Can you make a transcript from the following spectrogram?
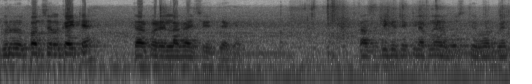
গুরুর কনসেল কাইটে, তারপরে লাগাইছি দেখেন। কাছে থেকে দেখলে আপনারা বুঝতে পারবেন।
